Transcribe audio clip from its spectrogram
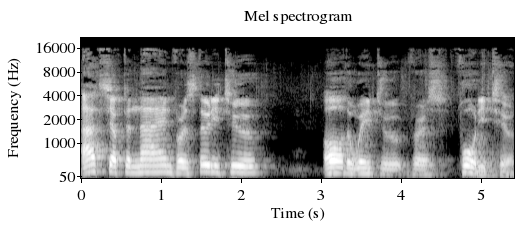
Acts chapter 9, verse 32, all the way to verse 42.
